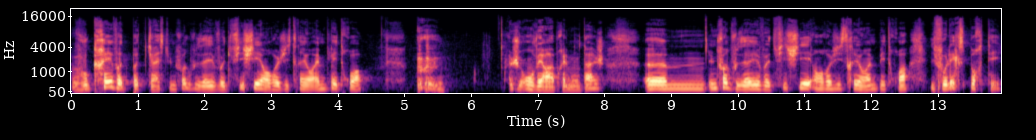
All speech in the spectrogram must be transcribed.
Vous créez votre podcast une fois que vous avez votre fichier enregistré en MP3. on verra après le montage. Euh, une fois que vous avez votre fichier enregistré en MP3, il faut l'exporter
